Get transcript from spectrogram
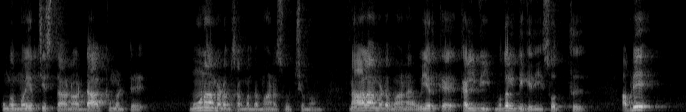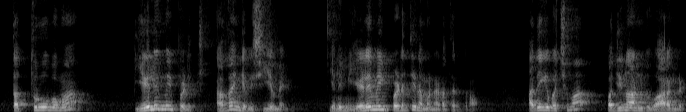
உங்க முயற்சி ஸ்தானம் டாக்குமெண்ட்டு மூணாம் இடம் சம்பந்தமான சூட்சமம் நாலாம் இடமான உயர்க்க கல்வி முதல் டிகிரி சொத்து அப்படியே தத்ரூபமா எளிமைப்படுத்தி அதுதான் இங்க விஷயமே. எளிமை எளிமைப்படுத்தி நம்ம நடத்திருக்கிறோம். அதிகபட்சமா பதினான்கு வாரங்கள்.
